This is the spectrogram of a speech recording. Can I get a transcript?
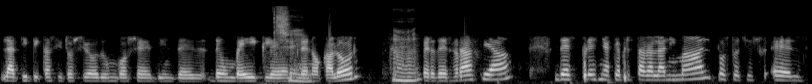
la típica situació d'un gosset dins de- d'un vehicle Sí. en pleno calor Mhm. per desgràcia. Després n'hi ha que prestar a l'animal pues, tots els,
